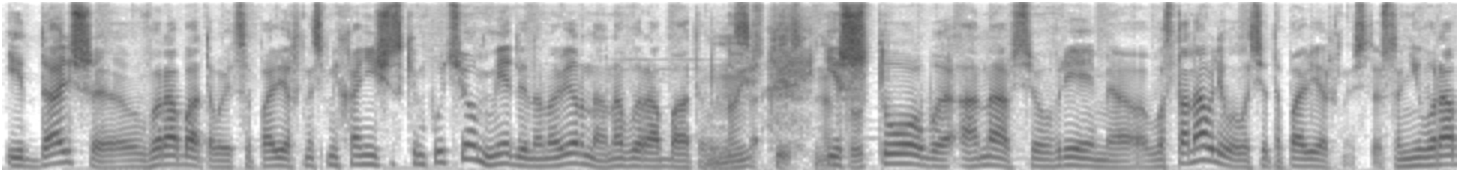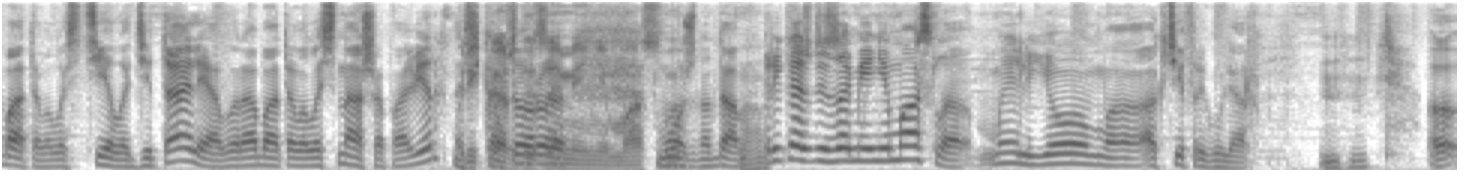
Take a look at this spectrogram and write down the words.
и дальше вырабатывается поверхность механическим путем, медленно, но верно она вырабатывается. Ну, естественно. И тут- чтобы она все время восстанавливалась, эта поверхность, то что не вырабатывалось тело детали, а вырабатывалась наша поверхность, При каждой которая замене масла. можно, да. Ага. При каждой замене масла мы льем э, актив регуляр. Э,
